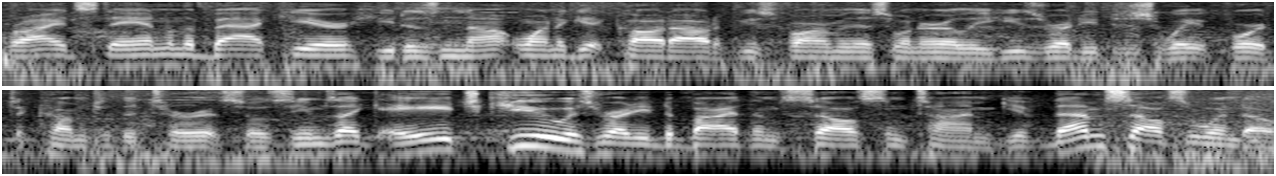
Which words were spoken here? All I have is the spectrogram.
Prydz staying on the back here. He does not want to get caught out if he's farming this one early. He's ready to just wait for it to come to the turret. So it seems like AHQ is ready to buy themselves some time. Give themselves a window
